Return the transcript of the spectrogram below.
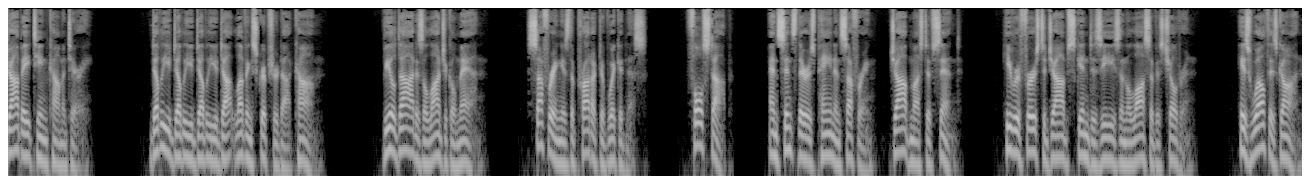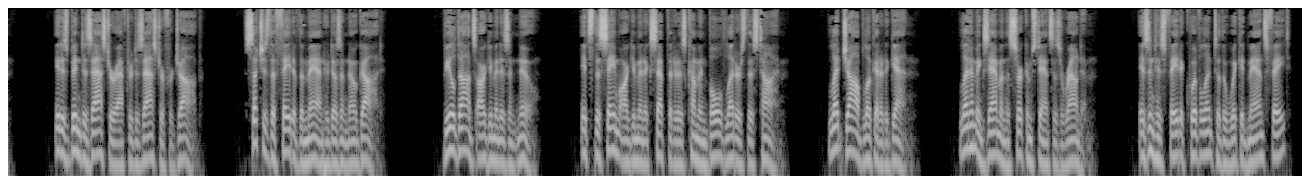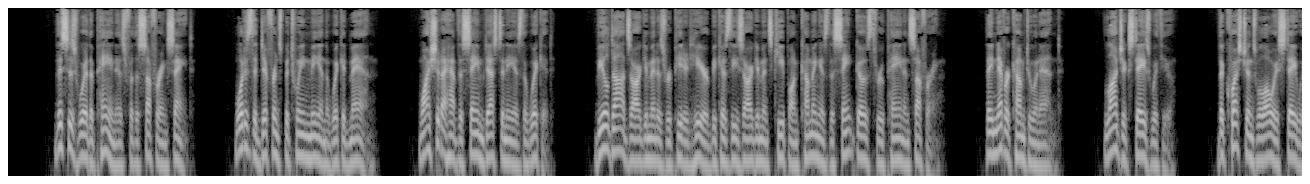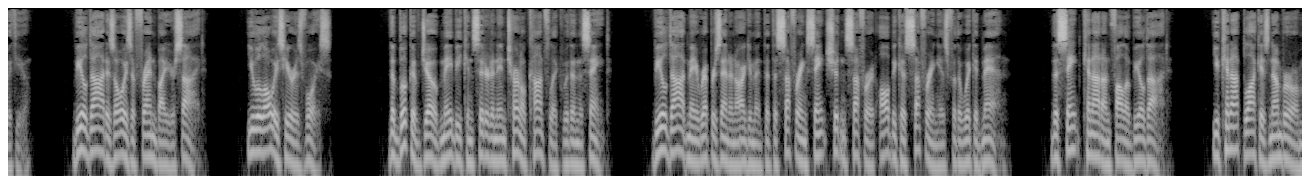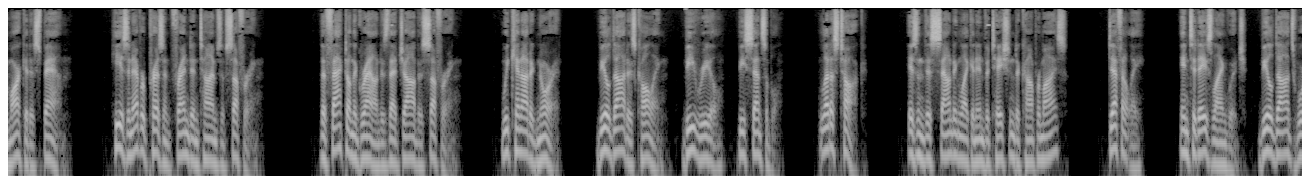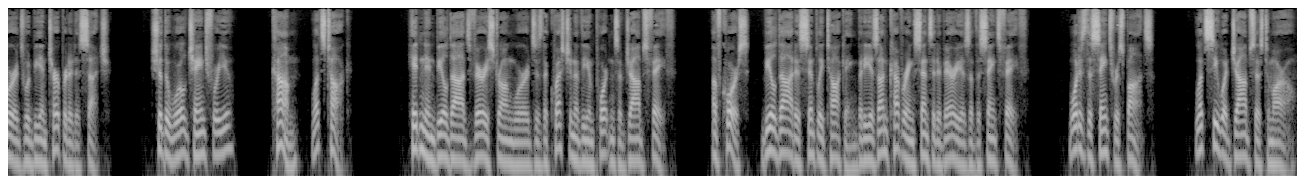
Job 18 Commentary. www.lovingscripture.com. Bildad is a logical man. Suffering is the product of wickedness. Full stop. And since there is pain and suffering, Job must have sinned. He refers to Job's skin disease and the loss of his children. His wealth is gone. It has been disaster after disaster for Job. Such is the fate of the man who doesn't know God. Bildad's argument isn't new. It's the same argument except that it has come in bold letters this time. Let Job look at it again. Let him examine the circumstances around him. Isn't his fate equivalent to the wicked man's fate? This is where the pain is for the suffering saint. What is the difference between me and the wicked man? Why should I have the same destiny as the wicked? Bildad's argument is repeated here because these arguments keep on coming as the saint goes through pain and suffering. They never come to an end. Logic stays with you. The questions will always stay with you. Bildad is always a friend by your side. You will always hear his voice. The book of Job may be considered an internal conflict within the saint. Bildad may represent an argument that the suffering saint shouldn't suffer at all because suffering is for the wicked man. The saint cannot unfollow Bildad. You cannot block his number or mark it as spam. He is an ever present friend in times of suffering. The fact on the ground is that Job is suffering. We cannot ignore it. Bildad is calling, be real, be sensible. Let us talk. Isn't this sounding like an invitation to compromise? Definitely. In today's language, Bildad's words would be interpreted as such. Should the world change for you? Come, let's talk. Hidden in Bildad's very strong words is the question of the importance of Job's faith. Of course, Bildad is simply talking, but he is uncovering sensitive areas of the saint's faith. What is the saint's response? Let's see what Job says tomorrow.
